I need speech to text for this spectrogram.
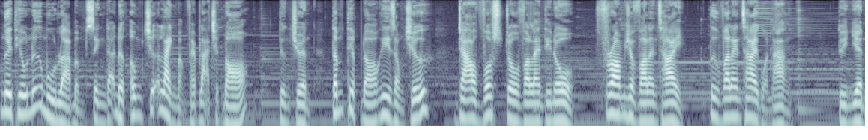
người thiếu nữ mù lòa bẩm sinh đã được ông chữa lành bằng phép lạ trước đó. Tương truyền, tấm thiệp đó ghi dòng chữ Dao vostro Valentino, from your Valentine, từ Valentine của nàng. Tuy nhiên,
